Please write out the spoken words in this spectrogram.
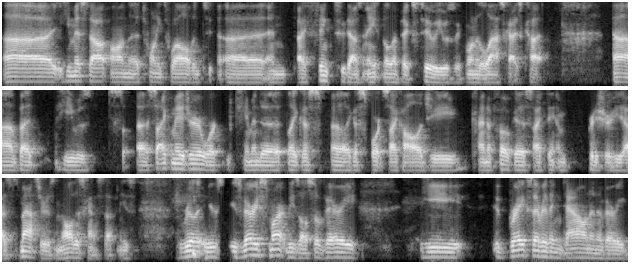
Uh, he missed out on the 2012 and uh, and I think 2008 the Olympics too. He was like one of the last guys cut, uh, but he was a psych major. Worked came into like a uh, like a sports psychology kind of focus. I think I'm pretty sure he has his master's and all this kind of stuff. And he's really he's he's very smart, but he's also very he it breaks everything down in a very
